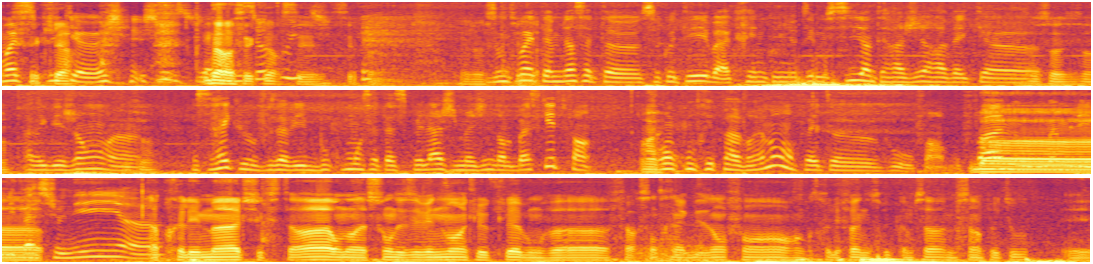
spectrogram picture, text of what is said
Moi, C'est typique, clair. euh, je, non, c'est clair, c'est pas. Donc tu ouais, t'aimes bien cette, euh, ce côté, bah, créer une communauté aussi, interagir avec, euh, ça, avec des gens. euh. c'est vrai que vous avez beaucoup moins cet aspect-là, j'imagine, dans le basket. Enfin, Ouais. vous rencontrez pas vraiment en fait vos, enfin, vos fans Bah, ou même les, les passionnés. Après les matchs, etc., on a souvent des événements avec le club, on va faire s'entraîner avec des enfants, rencontrer les fans, des trucs comme ça, mais c'est un peu tout. Et...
